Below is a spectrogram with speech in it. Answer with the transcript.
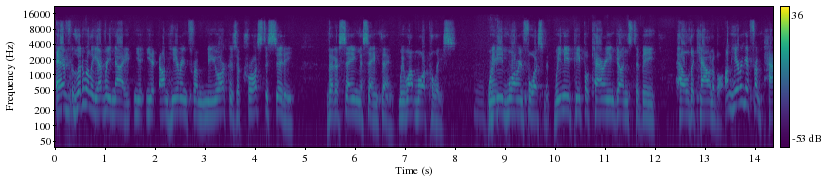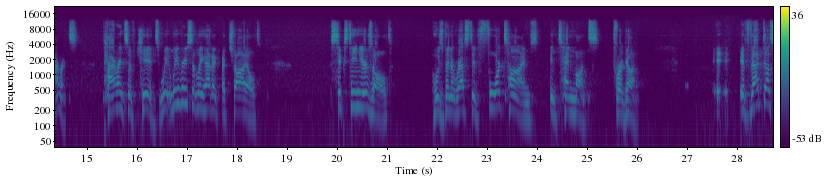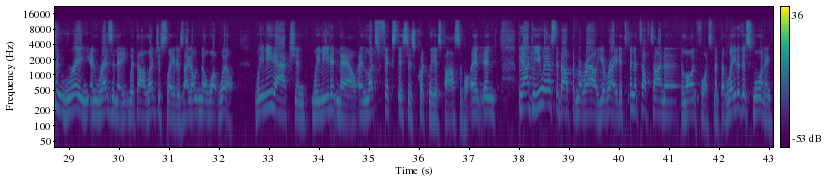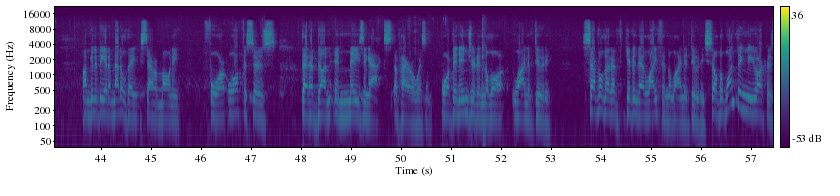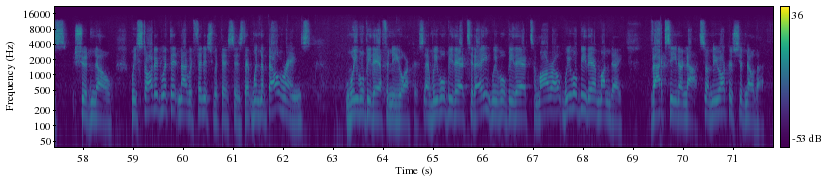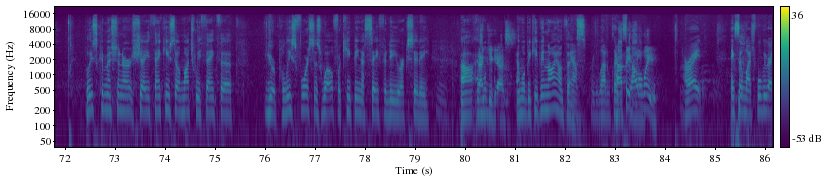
Every, literally every night, you, you, I'm hearing from New Yorkers across the city that are saying the same thing. We want more police. We need more enforcement. We need people carrying guns to be held accountable. I'm hearing it from parents, parents of kids. We, we recently had a, a child, 16 years old, who's been arrested four times in 10 months for a gun. If that doesn't ring and resonate with our legislators, I don't know what will. We need action. We need it now. And let's fix this as quickly as possible. And, and Bianca, you asked about the morale. You're right. It's been a tough time in law enforcement. But later this morning, I'm going to be at a Medal Day ceremony for officers that have done amazing acts of heroism or been injured in the law, line of duty. Several that have given their life in the line of duty. So, the one thing New Yorkers should know we started with it, and I would finish with this is that when the bell rings, we will be there for New Yorkers. And we will be there today. We will be there tomorrow. We will be there Monday, vaccine or not. So, New Yorkers should know that. Police Commissioner Shea, thank you so much. We thank the your police force as well for keeping us safe in New York City. Uh, and Thank we'll- you, guys. And we'll be keeping an eye on Yeah, things. we're loud and clear. Happy. Halloween. All right. Thanks so much. We'll be right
